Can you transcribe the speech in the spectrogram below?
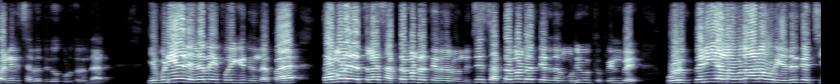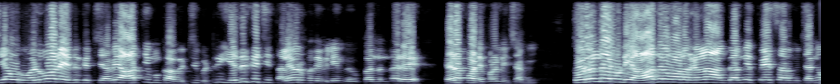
பன்னீர்செல்வத்துக்கு கொடுத்திருந்தாரு. இப்படியே நிலைமை போய்கிட்டு இருந்தப்ப தமிழகத்துல சட்டமன்ற தேர்தல் வந்துச்சு. சட்டமன்ற தேர்தல் முடிவுக்கு பின்பு ஒரு பெரிய அளவிலான ஒரு எதிர்க்கட்சியா ஒரு வலுவான எதிர்க்கட்சியாவே அதிமுக வெற்றி பெற்று எதிர்கட்சி தலைவர் பதவியிலையும் போய் உட்கார்ந்திருந்தாரு எடப்பாடி பழனிசாமி. தொடர்ந்து அவருடைய ஆதரவாளர்கள்லாம் அங்கங்கே பேச ஆரம்பிச்சாங்க.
